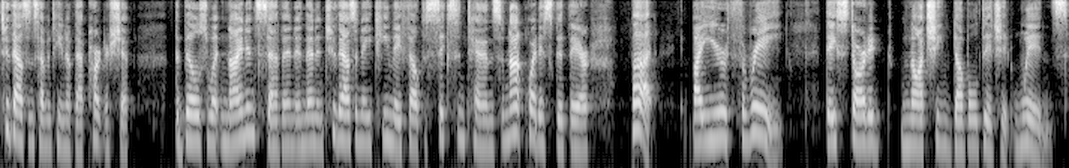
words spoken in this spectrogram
2017 of that partnership, the Bills went 9 and 7 and then in 2018 they fell to 6 and 10, so not quite as good there. But by year 3, they started notching double digit wins.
